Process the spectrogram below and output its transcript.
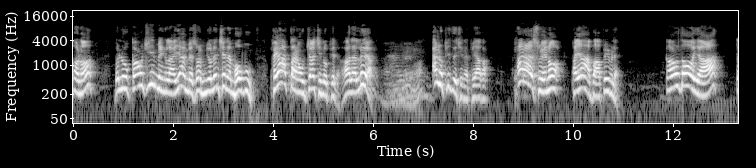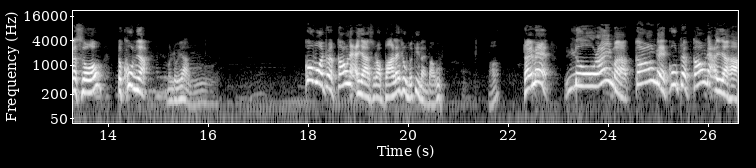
ဟောနော်ဘလို့ကောင်းချီးမင်္ဂလာရမယ်ဆိုတော့မျှော်လင့်ခြင်းနဲ့မဟုတ်ဘူးဘုရားအတန်ကိုကြားခြင်းလို့ဖြစ်တယ်ဟာလေလုယာအဲ့လိုဖြစ်စေခြင်းနဲ့ဘုရားကအဲ့ဒါဆိုရင်တော့ဘုရားကဘာပေးမလဲ ကောင်းသောအရာတစ်စုံတစ်ခုမျှမလိုရဘူးကိုယ့်ဘဝအတွက်ကောင်းတဲ့အရာဆိုတော့ဘာလဲလို့မသိနိုင်ပါဘူးနော်ဒါပေမဲ့လူတိုင်းမှာကောင်းတယ်ကိုယ့်အတွက်ကောင်းတဲ့အရာဟာ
